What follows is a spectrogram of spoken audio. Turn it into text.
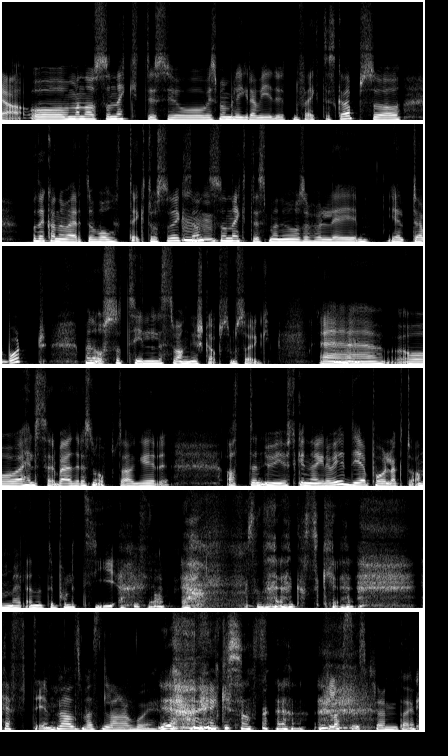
Ja, og man også nektes jo, hvis man blir gravid utenfor ekteskap, så og det kan jo være etter voldtekt også, ikke sant. Så nektes man jo selvfølgelig hjelp til abort, men også til svangerskapsomsorg. Eh, og helsearbeidere som oppdager at en ugift kvinne er gravid, de er pålagt å anmelde henne til politiet. Ja. Så det er ganske heftig. Verdens beste land å bo i. Ja, ikke sant. Klassisk kjennetegn.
